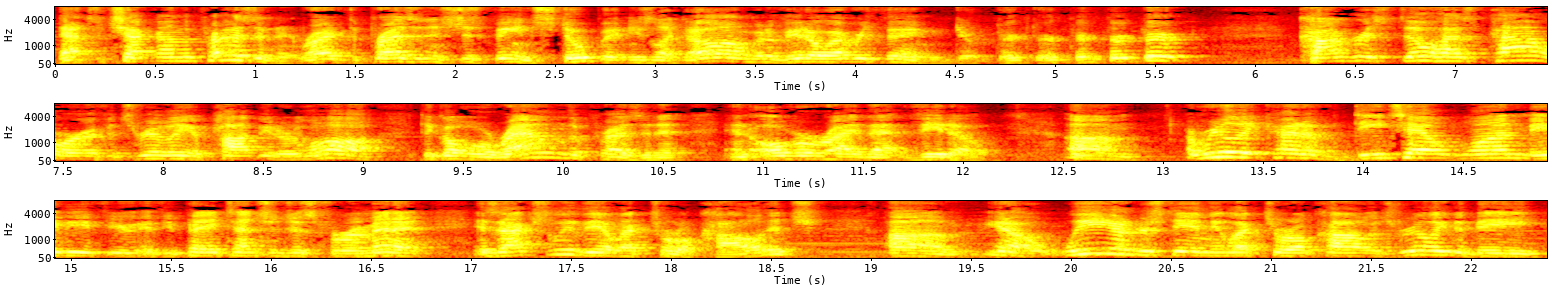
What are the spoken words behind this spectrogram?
that's a check on the president, right? If the president's just being stupid and he's like, oh, I'm going to veto everything. Dirt, dirt, dirt, dirt, dirt, dirt. Congress still has power, if it's really a popular law, to go around the president and override that veto. Um, a really kind of detailed one, maybe if you if you pay attention just for a minute, is actually the Electoral College. Um, you know, we understand the Electoral College really to be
